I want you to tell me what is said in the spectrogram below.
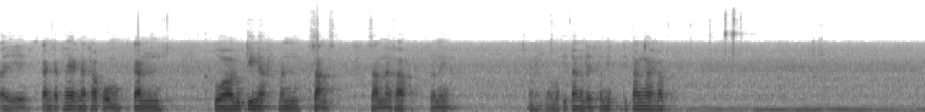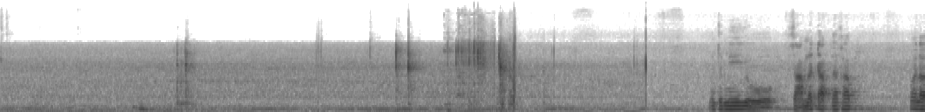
ไอการกระแทกนะครับ ผมกันตัวลูกกิ้งอะ มันสั่นสั่นนะครับตัวนี้ เรามาติดตั้งกันเลยตัวนี้ติดตั้งง่ายครับมันจะมีอยู่สามระดับนะครับ ว่าเรา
